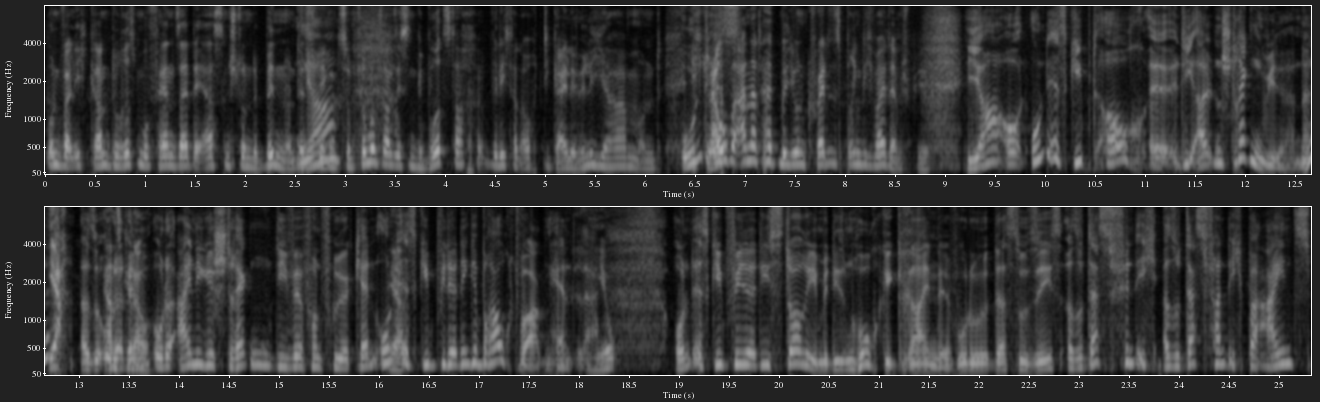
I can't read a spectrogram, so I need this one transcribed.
und weil ich Gran Turismo-Fan seit der ersten Stunde bin. Und deswegen Ja. zum 25. Geburtstag will ich dann auch die geile Hülle hier haben. Und, Und ich glaube, anderthalb Millionen Credits bringen dich weiter im Spiel. Ja, und, und es gibt auch äh, die alten Strecken wieder, ne? Ja, also ganz oder, genau. den, oder einige Strecken, die wir von früher kennen. Und Ja. es gibt wieder den Gebrauchtwagenhändler. Jo. Und es gibt wieder die Story mit diesem Hochgegreinde, wo du, dass du siehst, also das finde ich, also das fand ich bei 1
